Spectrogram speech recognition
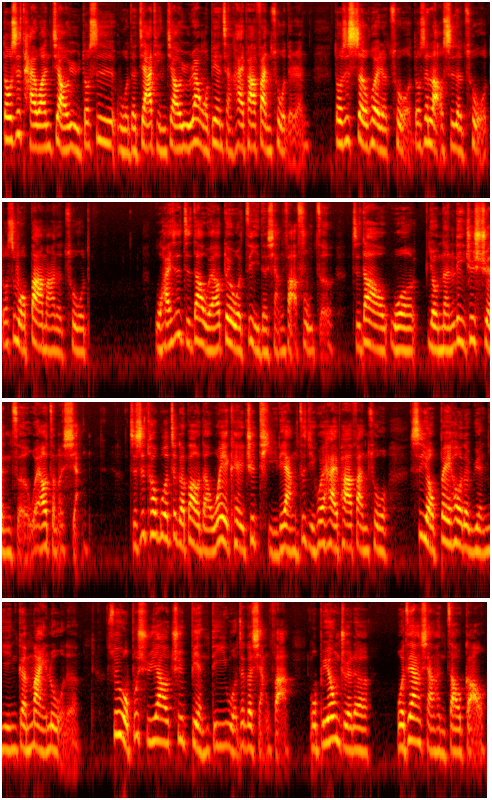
都是台湾教育，都是我的家庭教育让我变成害怕犯错的人，都是社会的错，都是老师的错，都是我爸妈的错。我还是知道我要对我自己的想法负责，知道我有能力去选择我要怎么想。只是透过这个报道，我也可以去体谅自己会害怕犯错是有背后的原因跟脉络的，所以我不需要去贬低我这个想法，我不用觉得我这样想很糟糕，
